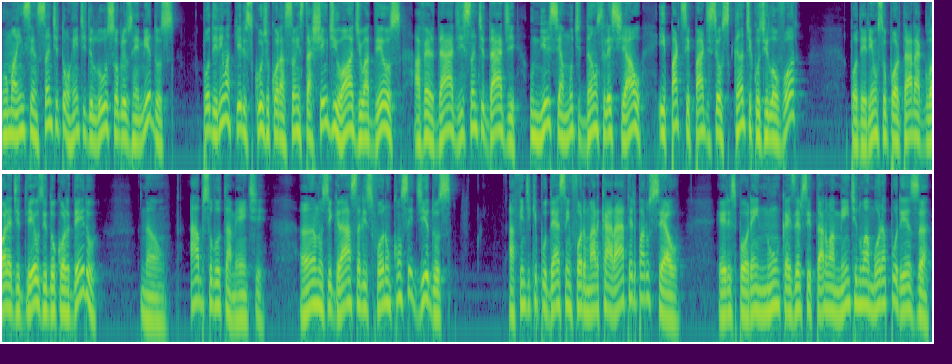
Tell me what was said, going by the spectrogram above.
uma incessante torrente de luz sobre os remidos? Poderiam aqueles cujo coração está cheio de ódio a Deus, a verdade e santidade unir-se à multidão celestial e participar de seus cânticos de louvor? Poderiam suportar a glória de Deus e do Cordeiro? Não, absolutamente. Anos de graça lhes foram concedidos, a fim de que pudessem formar caráter para o céu. Eles, porém, nunca exercitaram a mente no amor à pureza,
